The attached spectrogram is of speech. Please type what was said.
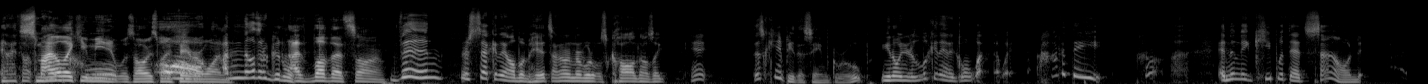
And I thought, Smile oh, Like You Mean. It was always my Oh, favorite one. Another good one. I love that song. Then their second album hits. I don't remember what it was called, and I was like, eh, "This can't be the same group." You know, and you're looking at it, going, "What? Wait, how did they?" How? And then they keep with that sound,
